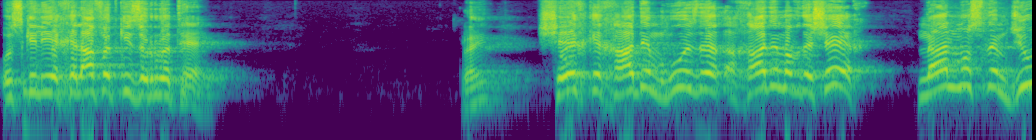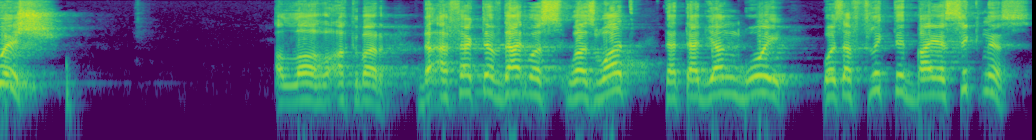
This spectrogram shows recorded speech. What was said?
اس کے لیے خلافت کی ضرورت ہے۔ Right? شیخ کے خادم، who is the خادم of the شیخ؟ نان مسلم جوش اللہ اکبر the effect of that was was what that that young boy was afflicted by a sickness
